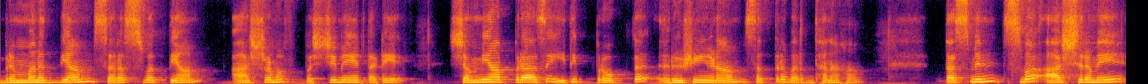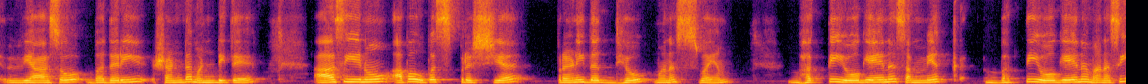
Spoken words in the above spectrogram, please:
ब्रह्मनद्यां सरस्वत्याम् आश्रमः पश्चिमे तटे, शम्याप्रास इति प्रोक्त ऋषीणां सत्रवर्धनः। तस्मिन् स्व आश्रमे व्यासो बदरी षण्डमण्डिते ఆసీనో అప ఉపస్పృశ్య ప్రణిదధ్యో మనస్వయం భక్తి యోగేన సమ్యక్ భక్తి యోగేన మనసి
